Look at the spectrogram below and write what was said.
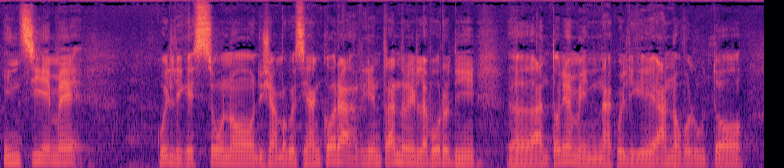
insieme quelli che sono, diciamo così, ancora rientrando nel lavoro di eh, Antonio Menna, quelli che hanno voluto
